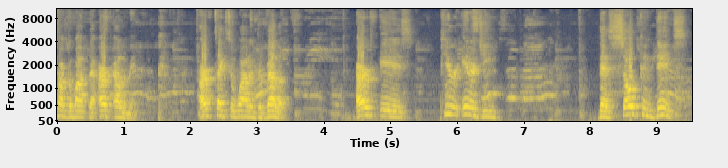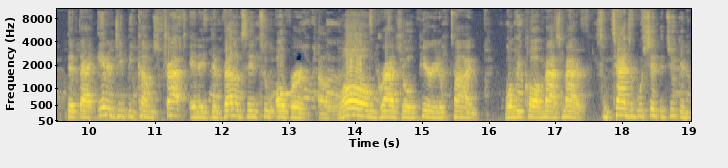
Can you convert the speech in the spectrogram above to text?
talk about the earth element. Earth takes a while to develop. Earth is pure energy that's so condensed that that energy becomes trapped and it develops into over a long gradual period of time what we call mass matter. Some tangible shit that you can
